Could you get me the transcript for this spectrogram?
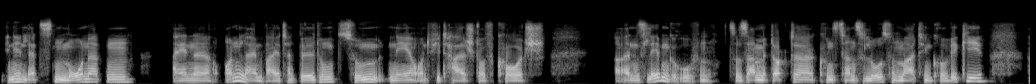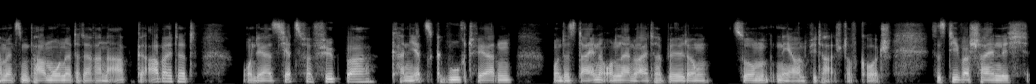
in den letzten Monaten eine Online-Weiterbildung zum Nähr- und Vitalstoffcoach ins Leben gerufen. Zusammen mit Dr. Konstanze Loos und Martin Krowicki haben wir jetzt ein paar Monate daran gearbeitet und er ist jetzt verfügbar, kann jetzt gebucht werden und ist deine Online-Weiterbildung zum Nähr- und Vitalstoffcoach. Es ist die wahrscheinlich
